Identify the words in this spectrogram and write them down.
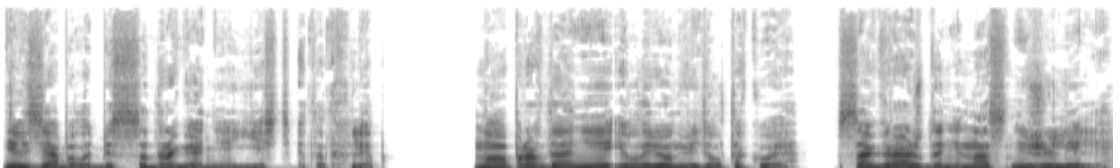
Нельзя было без содрогания есть этот хлеб. Но оправдание Иларион видел такое. Сограждане нас не жалели,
